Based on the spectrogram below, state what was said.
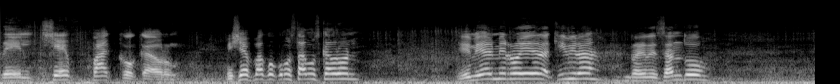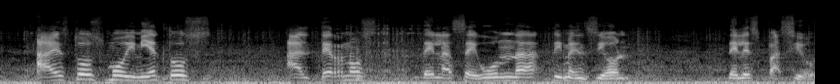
Del chef Paco, cabrón. Mi chef Paco, ¿cómo estamos, cabrón? Bien, bien, mi Roger, aquí mira, regresando a estos movimientos alternos de la segunda dimensión del espacio.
